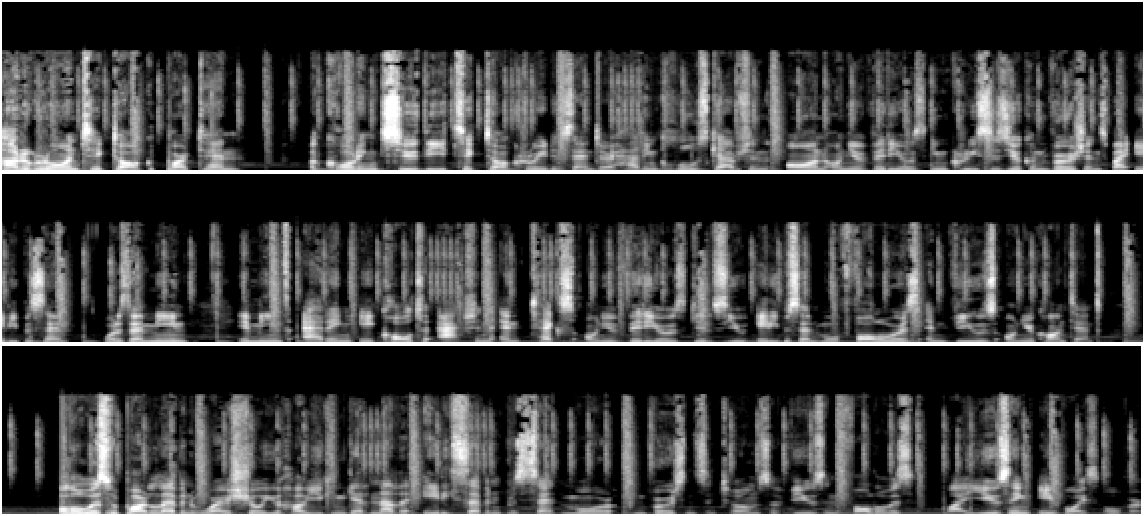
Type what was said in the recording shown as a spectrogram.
How to Grow on TikTok, Part 10. According to the TikTok Creative Center, having closed captions on on your videos increases your conversions by 80%. What does that mean? It means adding a call to action and text on your videos gives you 80% more followers and views on your content. Follow us for part 11 where I show you how you can get another 87% more conversions in terms of views and followers by using a voiceover.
